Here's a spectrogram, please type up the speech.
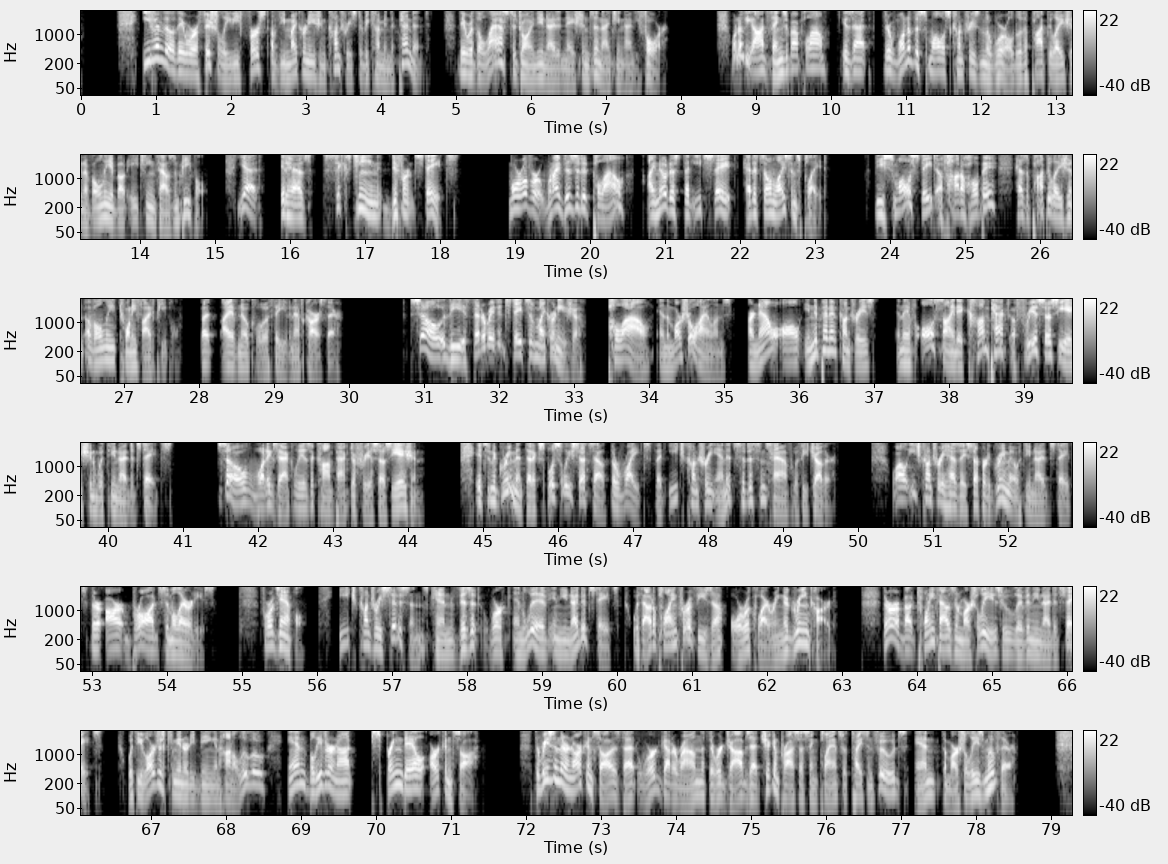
Even though they were officially the first of the Micronesian countries to become independent, they were the last to join the United Nations in 1994. One of the odd things about Palau is that they're one of the smallest countries in the world with a population of only about 18,000 people. Yet, it has 16 different states. Moreover, when I visited Palau, I noticed that each state had its own license plate. The smallest state of Hatohobei has a population of only 25 people, but I have no clue if they even have cars there. So, the Federated States of Micronesia, Palau, and the Marshall Islands are now all independent countries and they have all signed a Compact of Free Association with the United States. So, what exactly is a Compact of Free Association? It's an agreement that explicitly sets out the rights that each country and its citizens have with each other. While each country has a separate agreement with the United States, there are broad similarities. For example, each country's citizens can visit, work, and live in the United States without applying for a visa or requiring a green card. There are about 20,000 Marshallese who live in the United States, with the largest community being in Honolulu and, believe it or not, Springdale, Arkansas. The reason they're in Arkansas is that word got around that there were jobs at chicken processing plants with Tyson Foods, and the Marshallese moved there.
